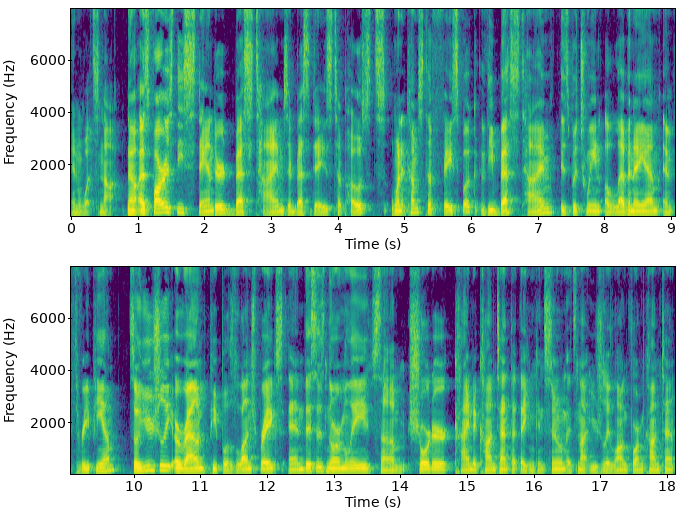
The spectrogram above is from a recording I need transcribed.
and what's not. Now, as far as the standard best times and best days to posts, when it comes to Facebook, the best time is between 11 a.m. and 3 p.m. So, usually around people's lunch breaks, and this is normally some shorter kind of content that they can consume. It's not usually long form content.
